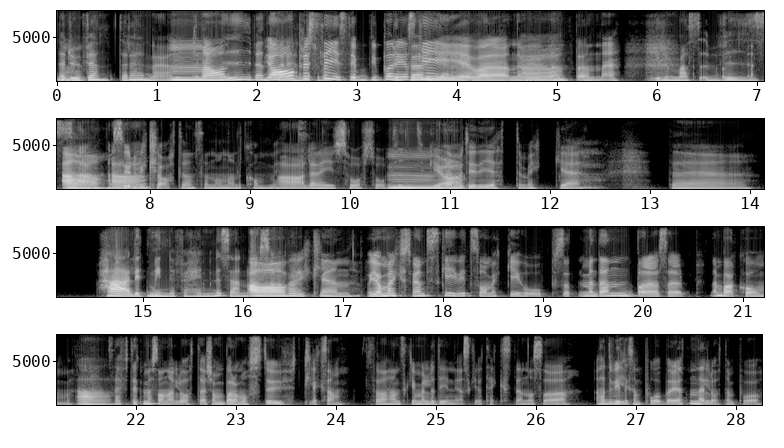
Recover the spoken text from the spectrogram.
När du mm. väntade henne? Mm, eller ja, ni väntade ja, henne? precis. Det, vi började, började skriva när ja. vi väntade henne. Irmas visa. Ja, och så ja. gjorde vi klart den sen hon hade kommit. Ja, den är ju så, så fin mm, tycker jag. Den betyder jättemycket. Det... Härligt minne för henne sen också. Ja, verkligen. Och jag märker att vi har inte skrivit så mycket ihop. Så att, men den bara, så här, den bara kom. Ja. Så häftigt med sådana låtar som bara måste ut. Liksom. Så han skrev melodin och jag skrev texten. Och så hade vi liksom påbörjat den där låten på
